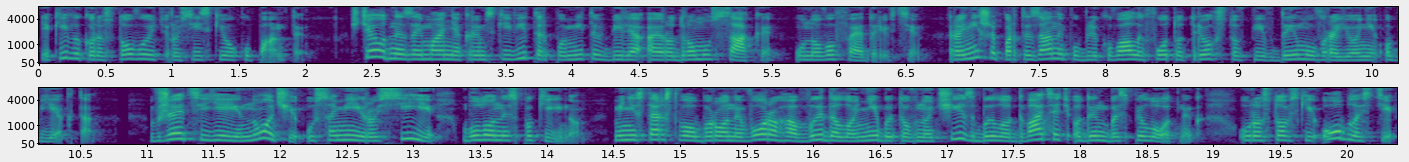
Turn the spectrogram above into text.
який використовують російські окупанти. Ще одне займання Кримський вітер помітив біля аеродрому Саки у Новофедорівці. Раніше партизани публікували фото трьох стовпів диму в районі об'єкта. Вже цієї ночі у самій Росії було неспокійно. Міністерство оборони ворога видало, нібито вночі збило 21 безпілотник. У Ростовській області,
